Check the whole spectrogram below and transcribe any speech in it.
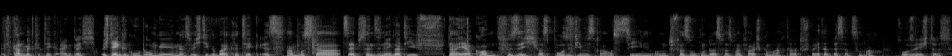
Ich kann mit Kritik eigentlich, ich denke, gut umgehen. Das Wichtige bei Kritik ist, man muss da, selbst wenn sie negativ daherkommt, für sich was Positives rausziehen und versuchen, das, was man falsch gemacht hat, später besser zu machen. So sehe ich das.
